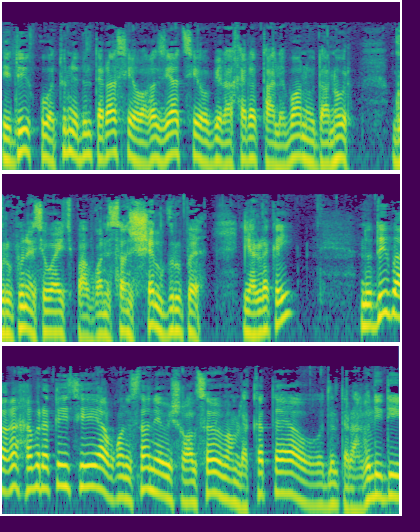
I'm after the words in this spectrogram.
د دوی قوتونه دلته راسي او هغه زیات سي او بالاخره طالبان او دا نور ګروپونه چې وایي چې په افغانستان شل ګروپه جګړه کوي نو دوی به هغه خبره کوي چې افغانستان یو اشغال شوی مملکت دی او دلته راغلي دي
